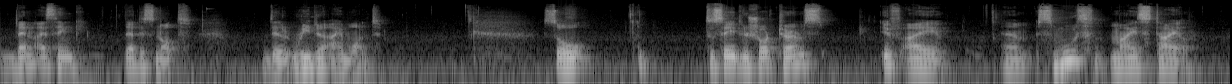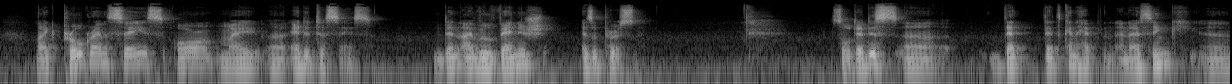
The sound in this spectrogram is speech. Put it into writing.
then i think that is not the reader i want. So to say it in short terms, if I um, smooth my style, like program says or my uh, editor says, then I will vanish as a person. So that is uh, that that can happen, and I think uh,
